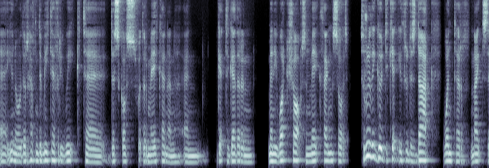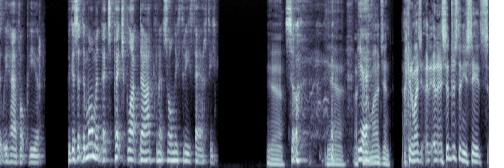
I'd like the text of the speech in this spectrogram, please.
Uh, you know, they're having to meet every week to discuss what they're making and and get together in many workshops and make things. So it's it's really good to get you through this dark winter nights that we have up here, because at the moment it's pitch black dark and it's only three thirty. Yeah. So. yeah, I yeah. can imagine. I can imagine, and it's interesting you say it's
